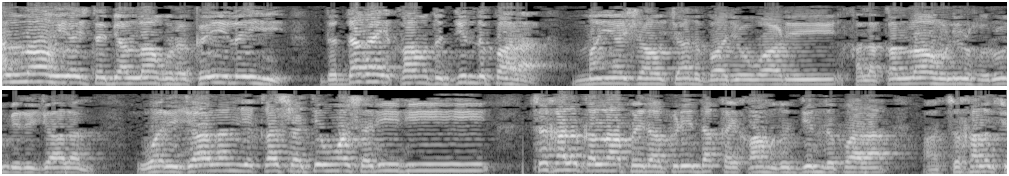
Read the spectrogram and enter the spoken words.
الله یجتبی الله غره کوي لې د دغه اقامت الجن لپاره مې یشاو چا د باجو واړي خلق الله للحروب رجالا ورجالا لقصه وسريدي څه خلق الله پیدا کړی د اقامت الجن لپاره څه خلق چې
